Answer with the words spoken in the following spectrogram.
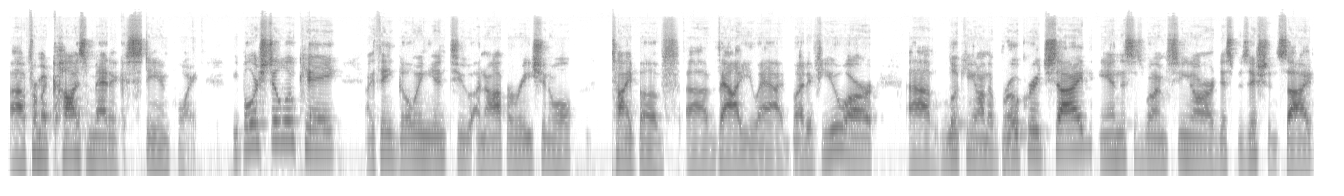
uh, from a cosmetic standpoint people are still okay, I think, going into an operational type of uh, value add. But if you are uh, looking on the brokerage side, and this is what I'm seeing on our disposition side,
